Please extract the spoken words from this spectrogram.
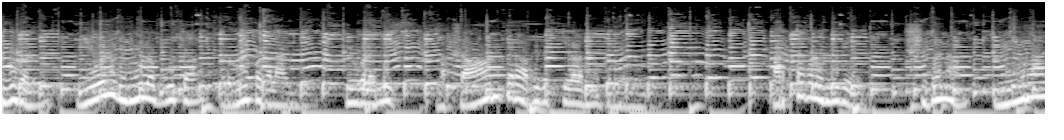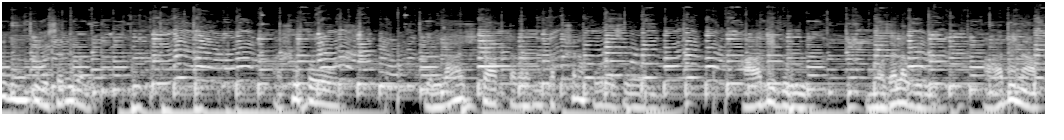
ಇವುಗಳು ಏಳು ಮೂಲಭೂತ ರೂಪಗಳಾಗಿವೆ. ಇವುಗಳಲ್ಲಿ ಲಕ್ಷಾಂತರ ಅಭಿವ್ಯಕ್ತಿಗಳನ್ನು ಪಡೆಯಬಹುದು ಅರ್ಥಗಳೊಂದಿಗೆ ಶಿವನ ನೂರ ಎಂಟು ಹೆಸರುಗಳು. ಅಶುತೋಷ್, ಎಲ್ಲ ಇಷ್ಟಾರ್ಥಗಳನ್ನು ತಕ್ಷಣ ಪೂರೈಸುವವನು. ಆದಿಗುರು, ಮೊದಲ ಗುರು, ಆದಿನಾಥ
